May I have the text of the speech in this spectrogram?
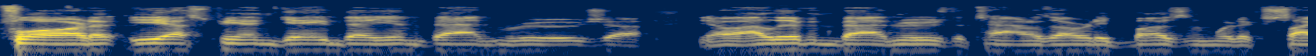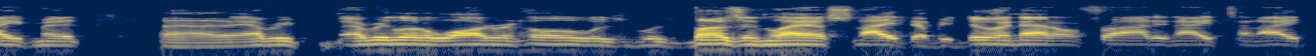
Florida, ESPN game day in Baton Rouge. Uh, you know, I live in Baton Rouge. The town is already buzzing with excitement. Uh, every every little watering hole was was buzzing last night. They'll be doing that on Friday night tonight,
